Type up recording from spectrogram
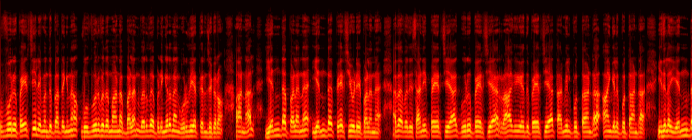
ஒவ்வொரு பயிற்சியிலையும் வந்து பார்த்திங்கன்னா ஒவ்வொரு விதமான பலன் வருது அப்படிங்கிறத நாங்கள் உறுதியாக தெரிஞ்சுக்கிறோம். ஆனால் எந்த பலனை எந்த பயிற்சியுடைய பலனை? அதாவது சனி பயிற்சியா குரு பயிற்சியா ராகு கேது பயிற்சியா தமிழ் புத்தாண்டா ஆங்கில புத்தாண்டா? இதில் எந்த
